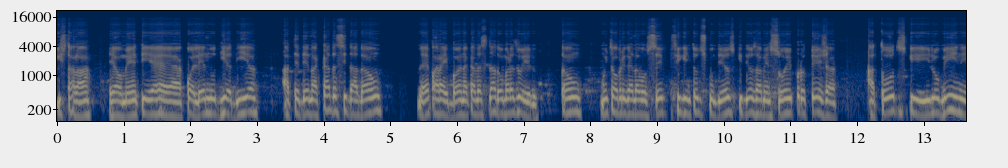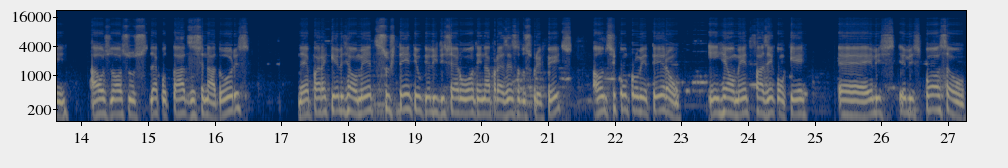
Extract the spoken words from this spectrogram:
está lá realmente é, acolhendo no dia a dia, atendendo a cada cidadão né, paraibano, a cada cidadão brasileiro. Então, muito obrigado a você, fiquem todos com Deus, que Deus abençoe, proteja a todos, que ilumine aos nossos deputados e senadores, né, para que eles realmente sustentem o que eles disseram ontem na presença dos prefeitos, onde se comprometeram em realmente fazer com que é, eles, eles possam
